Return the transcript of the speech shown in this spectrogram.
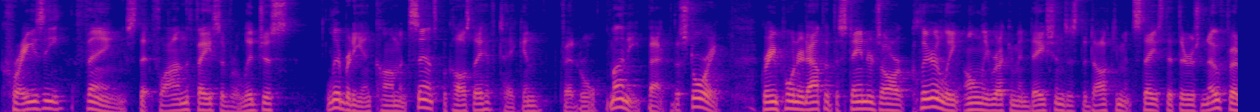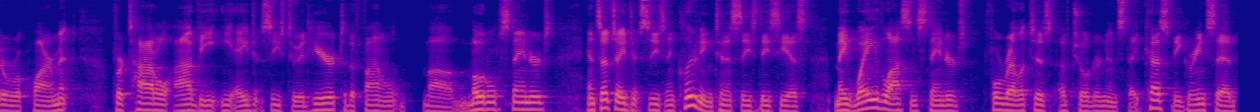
crazy things that fly in the face of religious liberty and common sense because they have taken federal money. Back to the story. Green pointed out that the standards are clearly only recommendations, as the document states that there is no federal requirement for Title IV-E agencies to adhere to the final uh, modal standards, and such agencies, including Tennessee's DCS, may waive license standards for relatives of children in state custody. Green said,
